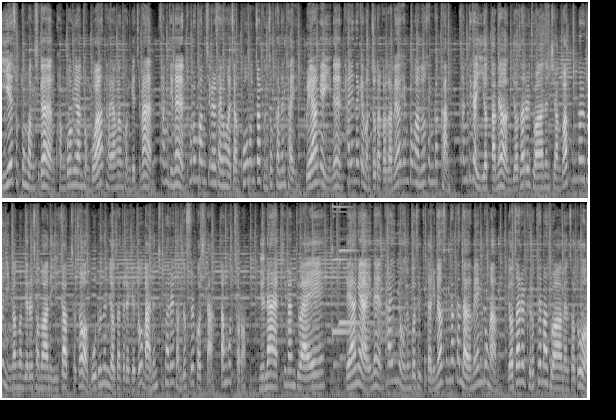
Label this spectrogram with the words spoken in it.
이해 소통 방식은 광범위한 정보와 다양한 관계지만 상디는 토론 방식을 사용하지 않고 혼자 분석하는 타입. 외향의 이는 타인에게 먼저 다가가며 행동한 후 생각함. 상디가 이였다면 여자를 좋아하는 취향과 폭넓은 인간관계를 선호하는 이가 합쳐져 모르는 여자들에게도 많은 추파를 던졌을 것이다. 짱구처럼. 누나 피망 좋아해. 내향의 아이는 타인이 오는 것을 기다리며 생각한 다음에 행동함. 여자를 그렇게나 좋아하면서도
